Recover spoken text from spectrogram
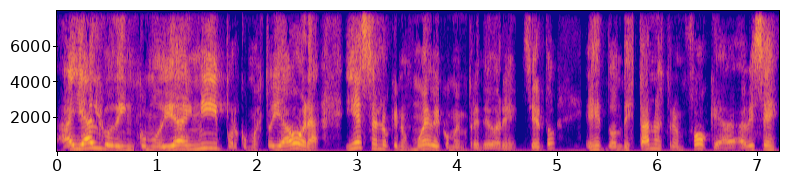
hay algo de incomodidad en mí por cómo estoy ahora, y eso es lo que nos mueve como emprendedores, ¿cierto? Es donde está nuestro enfoque. A, veces,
